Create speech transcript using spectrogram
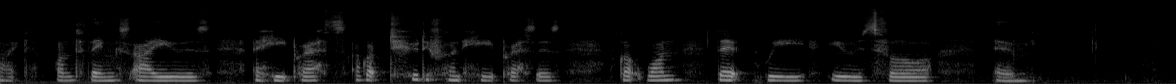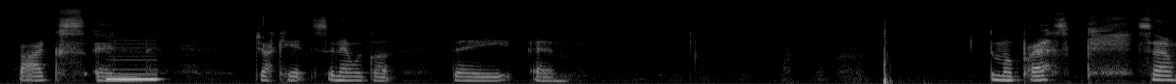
like onto things I use a heat press. I've got two different heat presses. I've got one that we use for um, bags and jackets and then we've got the um, the mug press. So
